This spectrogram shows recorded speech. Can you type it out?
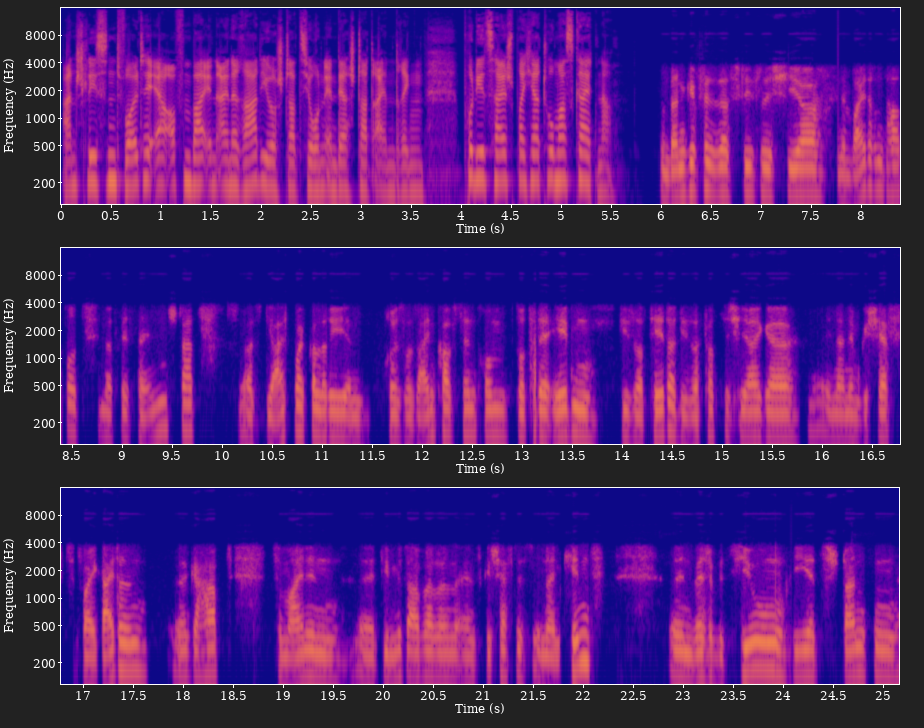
Anschließend wollte er offenbar in eine Radiostation in der Stadt eindringen. Polizeisprecher Thomas Geithner. Und dann gibt es das schließlich hier in einem weiteren Tatort in der Dresdner Innenstadt, also die Altmarktgalerie, ein größeres Einkaufszentrum. Dort hatte eben dieser Täter, dieser 40-Jährige, in einem Geschäft zwei Geiteln äh, gehabt. Zum einen äh, die Mitarbeiterin eines Geschäftes und ein Kind. In welcher Beziehung die jetzt standen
